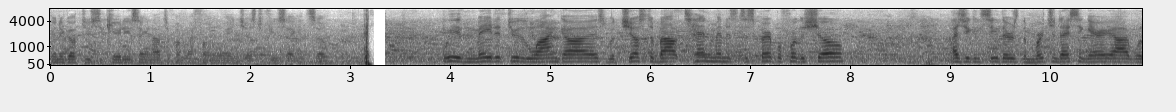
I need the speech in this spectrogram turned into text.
Gonna go through security, so I'm gonna have to put my phone away in just a few seconds. So. We have made it through the line, guys, with just about 10 minutes to spare before the show. As you can see, there's the merchandising area. I will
